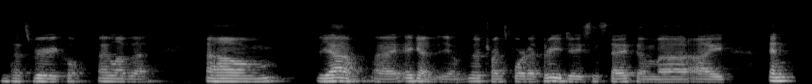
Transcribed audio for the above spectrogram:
That's very cool. I love that. Um, yeah, I, again, you know, Transporter Three, Jason Statham. Uh, I and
